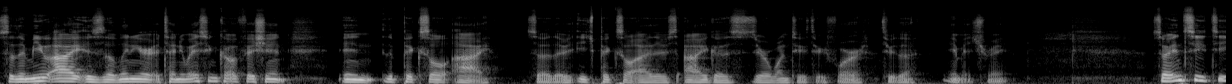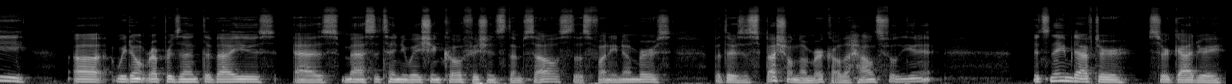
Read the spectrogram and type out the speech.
So the mu i is the linear attenuation coefficient in the pixel i. So there, each pixel i, there's i goes 0, 1, 2, 3, 4 through the image, right? So in CT, uh, we don't represent the values as mass attenuation coefficients themselves, those funny numbers, but there's a special number called the Hounsfield unit. It's named after Sir Godfrey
